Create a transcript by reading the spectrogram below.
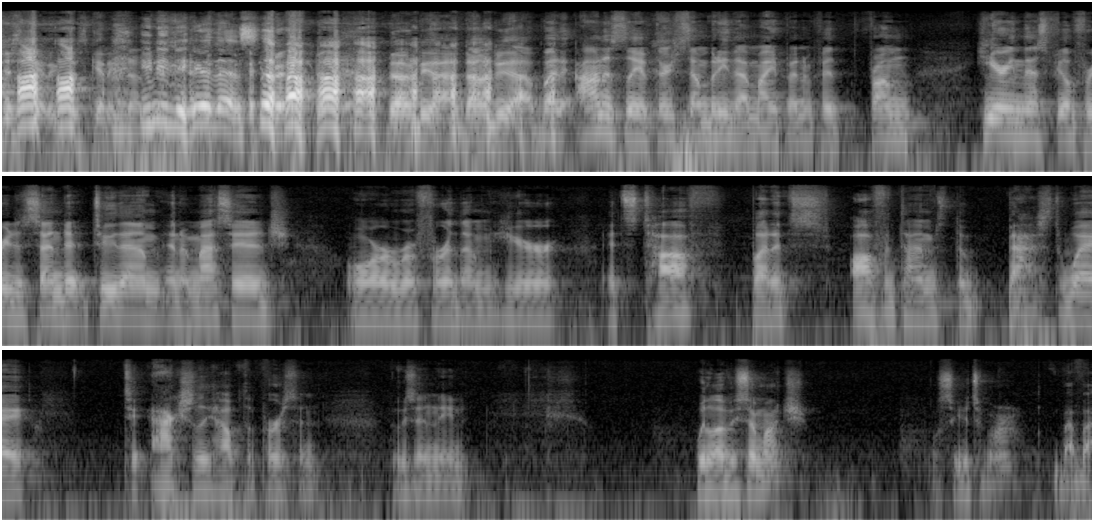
just kidding. Just kidding. Don't You need to hear this. Don't do that. Don't do that. But honestly, if there's somebody that might benefit from hearing this, feel free to send it to them in a message or refer them here. It's tough, but it's oftentimes the best way to actually help the person who's in need. We love you so much. We'll see you tomorrow. bye bye.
